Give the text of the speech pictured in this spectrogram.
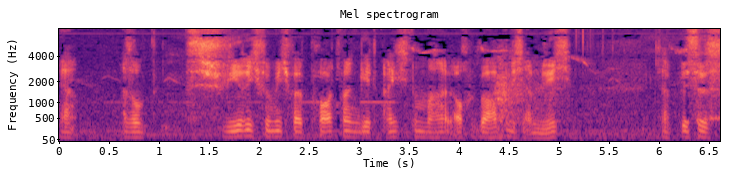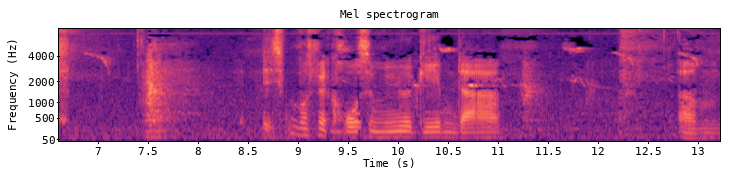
Ja, also es ist schwierig für mich, weil Portwein geht eigentlich normal auch überhaupt nicht an mich. Da ist es. Ich muss mir große Mühe geben, da ähm,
